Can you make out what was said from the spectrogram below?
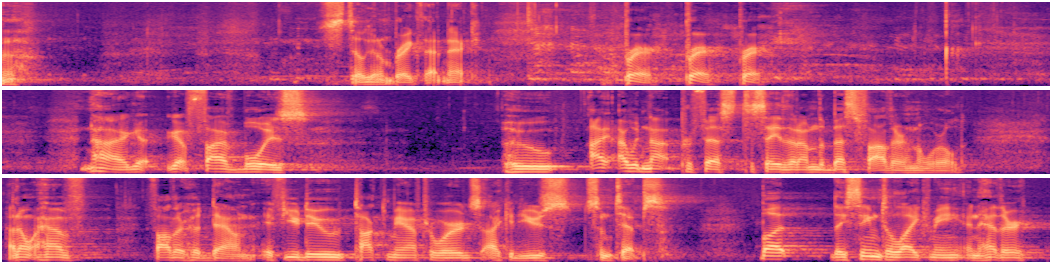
Still going to break that neck. Prayer, prayer, prayer. No, I got, I got five boys who I, I would not profess to say that I'm the best father in the world. I don't have fatherhood down. If you do, talk to me afterwards. I could use some tips. But they seem to like me, and Heather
